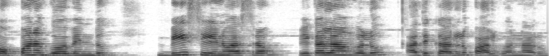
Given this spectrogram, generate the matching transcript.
కొప్పన గోవిందు బి శ్రీనివాసరావు వికలాంగులు అధికారులు పాల్గొన్నారు.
